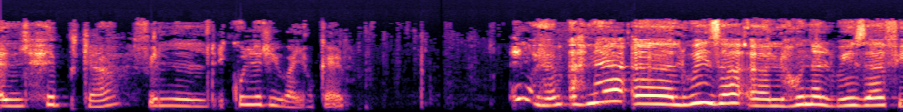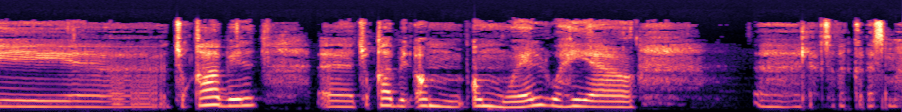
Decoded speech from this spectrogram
الحبكة في كل رواية أوكي؟ المهم هنا آه لويزا آه هنا لويزا في آه تقابل آه تقابل أم أم ويل وهي آه لا أتذكر اسمها.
